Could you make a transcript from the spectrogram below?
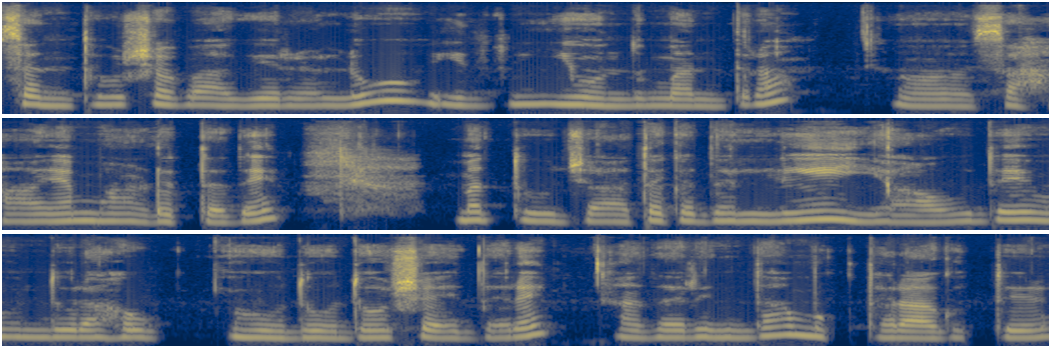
ಸಂತೋಷವಾಗಿರಲು ಈ ಒಂದು ಮಂತ್ರ ಸಹಾಯ ಮಾಡುತ್ತದೆ. ಮತ್ತು ಜಾತಕದಲ್ಲಿ ಯಾವುದೇ ಒಂದು ರಾಹು ದೋಷ ಇದ್ದರೆ ಅದರಿಂದ ಮುಕ್ತರಾಗುತ್ತೀರಿ.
